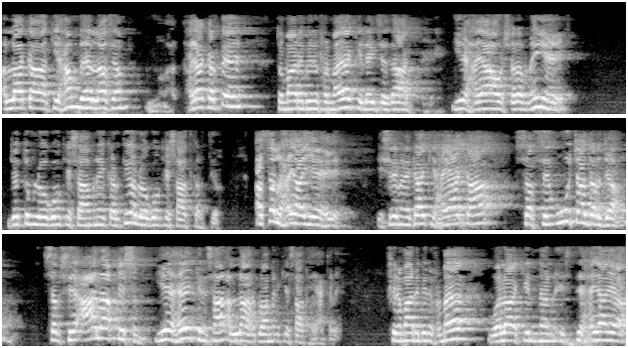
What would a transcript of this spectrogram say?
اللہ کا کہ حمد ہے، اللہ سے ہم حیا کرتے ہیں۔ تو ہمارے بھی نے فرمایا کہ لئی سزاق یہ حیا اور شرم نہیں ہے جو تم لوگوں کے سامنے کرتے ہو لوگوں کے ساتھ کرتے ہو۔ اصل حیا یہ ہے۔ اس لیے میں نے کہا کہ حیا کا سب سے اونچا درجہ، سب سے اعلیٰ قسم یہ ہے کہ انسان اللہ رب کے ساتھ حیا کرے۔ پھر ہمارے بھی نے فرمایا ولا کن استحیا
